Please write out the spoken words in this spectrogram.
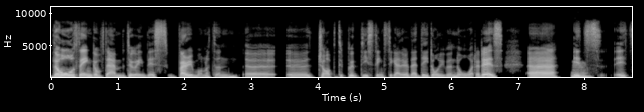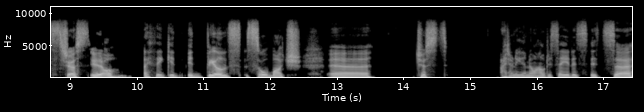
the whole thing of them doing this very monotone uh, uh, job to put these things together that they don't even know what it is. Uh, Mhm. It's it's just you know I think it it builds so much. Uh, just I don't even know how to say it. It's it's uh,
